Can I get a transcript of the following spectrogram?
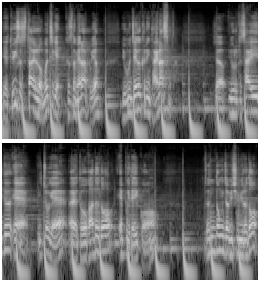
예, 트윅스 스타일로 멋지게 커스텀 해놨고요. 유분 제거 크링 다 해놨습니다. 자, 요렇게 사이드, 예, 이쪽에 예, 도어가드도 예쁘게 돼 있고 전동 접이식 미러도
